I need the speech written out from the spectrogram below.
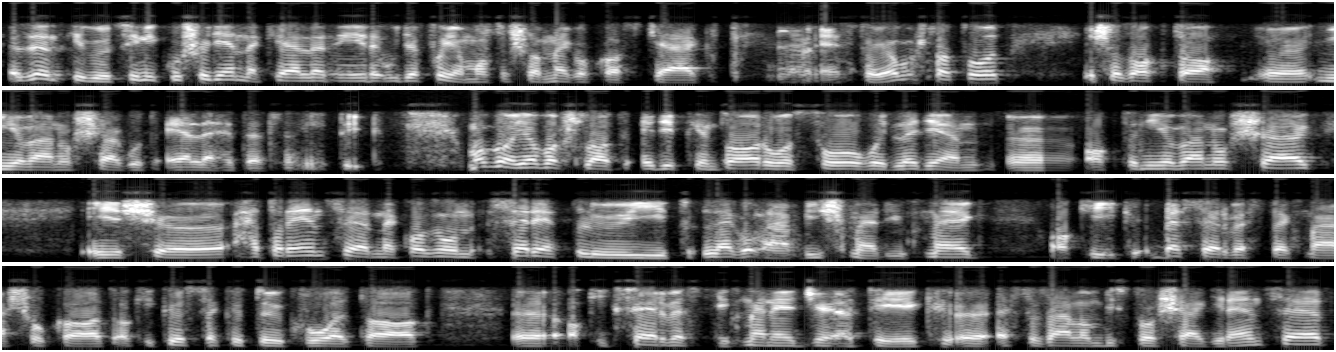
Ez rendkívül cinikus, hogy ennek ellenére ugye folyamatosan megakasztják ezt a javaslatot, és az akta nyilvánosságot ellehetetlenítik. Maga a javaslat egyébként arról szól, hogy legyen akta nyilvánosság, és hát a rendszernek azon szereplőit legalább ismerjük meg, akik beszerveztek másokat, akik összekötők voltak, akik szervezték, menedzselték ezt az állambiztonsági rendszert.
